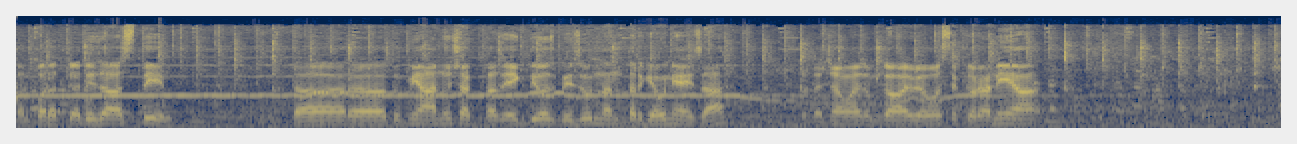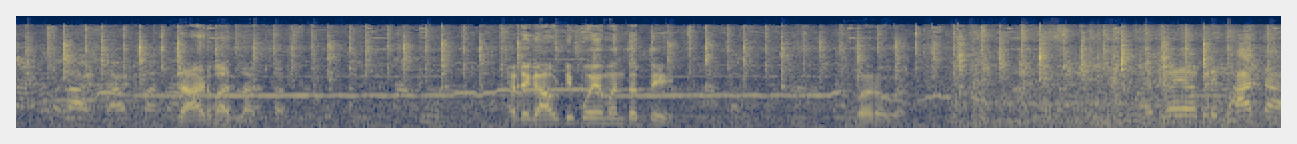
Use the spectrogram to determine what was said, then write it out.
पण परत कधी जर असतील तर तुम्ही आणू शकता एक दिवस भिजून नंतर घेऊन यायचा. तर त्याच्यामुळे तुमका व्यवस्थित करू. आणि जाड- भात. लागतात. ते गावठी पोहे म्हणतात ते. बरोबर. हे याकडे भात हा.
